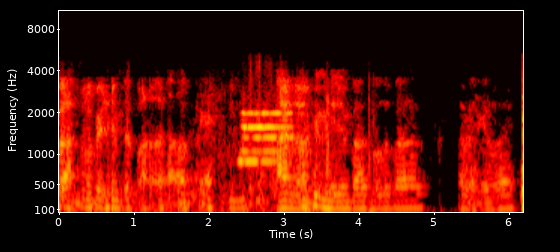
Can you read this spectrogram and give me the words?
impossible for him to follow. Oh, okay. I don't know. It made it impossible to follow. I'm not gonna lie.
